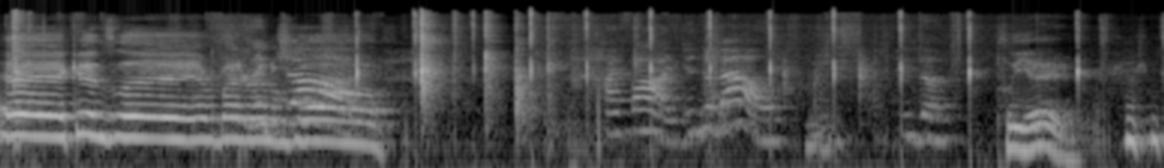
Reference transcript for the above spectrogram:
Yay, Kinsley! Everybody Good round of applause. High five. Do the bow. Do the. Plie. This is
